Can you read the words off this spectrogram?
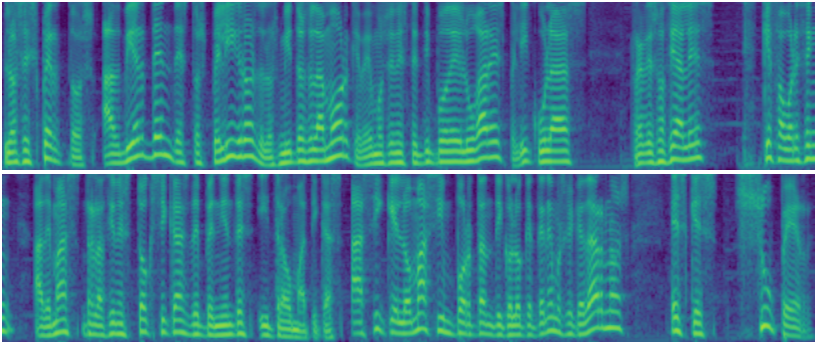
Los expertos advierten de estos peligros, de los mitos del amor que vemos en este tipo de lugares, películas, redes sociales, que favorecen además relaciones tóxicas, dependientes y traumáticas. Así que lo más importante y con lo que tenemos que quedarnos es que es súper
